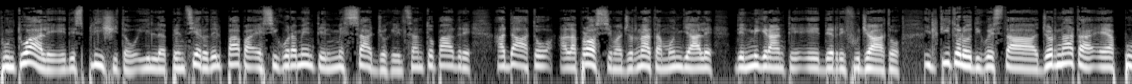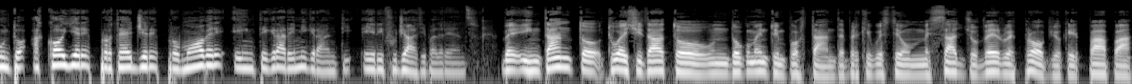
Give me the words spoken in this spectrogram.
puntuale ed esplicito il pensiero del Papa è sicuramente il messaggio che il Santo Padre ha dato alla prossima giornata mondiale del migrante e del rifugiato. Il titolo di questa giornata è appunto Accogliere, proteggere, promuovere e integrare i migranti e i rifugiati, Padre Enzo. Beh, intanto tu hai citato un documento importante perché questo è un messaggio vero e proprio che il Papa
